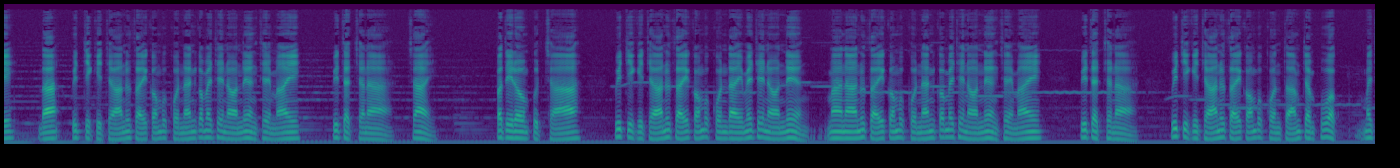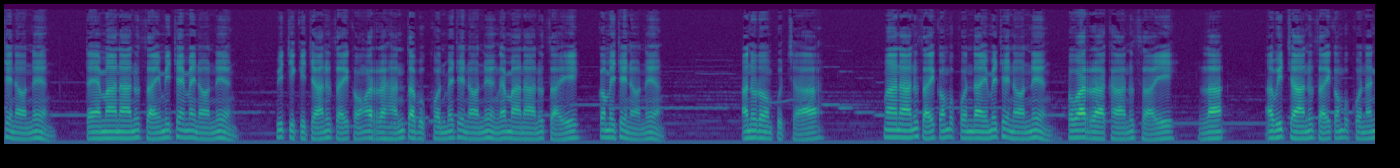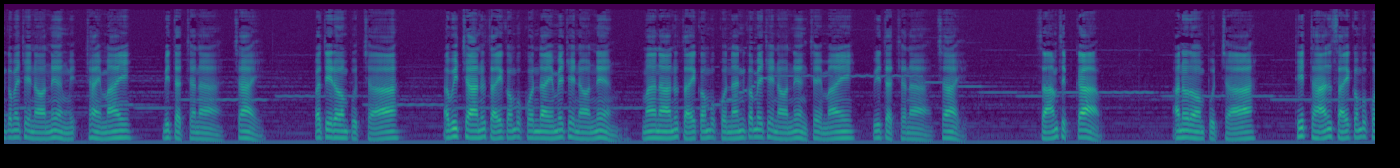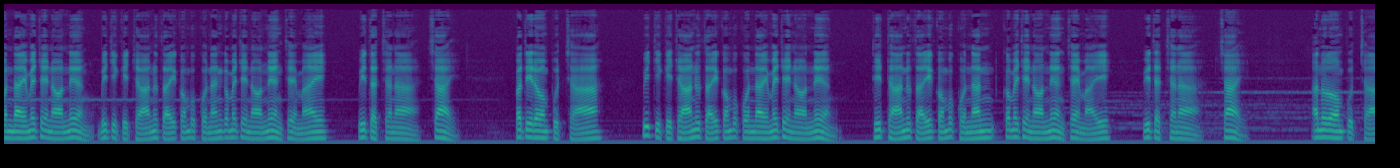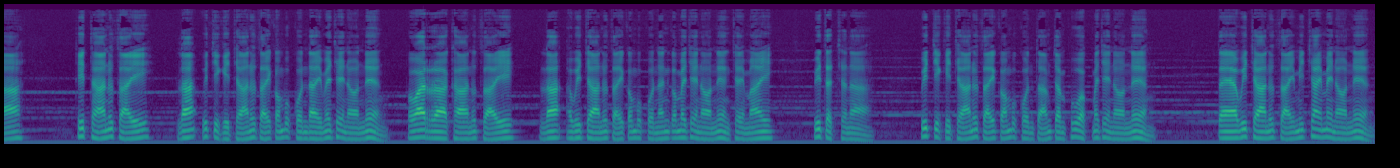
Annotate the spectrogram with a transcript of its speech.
และวิจิกิจฉานุสัยของบุคคลนั้นก็ไม่ใช่นอนเนื่องใช่ไหม วิจัชนา ใช่ ปฏิโลมปุจฉาวิจิกิจฉานุสัยของบุคคลใดไม่ใช่นอนเนื่อง มานานุสัยของบุคคลนั้นก็ไม่ใช่นอนเนื่องใช่ไหม วิจัชนา วิจิกิจฉานุสัยของบุคคลสามจำพวก ไม่ใช่นอนเนื่อง แต่มานานุสัยไม่ใช่ไม่นอนเนื่อง วิจิกิจานุสัยของอรหันตบุคคลไม่ใช่นอนเนื่อง และมานานุสัยก็ไม่ใช่นอนเนื่อง อนุโลมปุจฉามานานุสัยของบุคคลใดไม่ใช่นอนเนื่อง เพราะว่าราคานุสัย ละ อวิชชานุสัยของบุคคลนั้นก็ไม่ใช่นอนเนื่องใช่ไหมวิตัชนา ใช่ ปฏิโลมปุจฉาอวิชชานุสัยของบุคคลใดไม่ใช่นอนเนื่อง มานานุสัยของบุคคลนั้นก็ไม่ใช่นอนเนื่องใช่ไหมวิตัชนา ใช่ 39 อนุโลมปุจฉาทิฏฐานุสัยของบุคคลใดไม่ใช่นอนเนื่อง วิจิกิจฉานุสัยของบุคคลนั้นก็ไม่ใช่นอนเนื่องใช่ไหมวิตัชนา ใช่ ปฏิโลมปุจฉาวิจิกิจฉานุสัยของบุคคลใดไม่ใช่นอนเนื่อง ทิฏฐานุสัยของบุคคลนั้นก็ไม่ใช่นอนเนื่องใช่ไหม วิจัชนา ใช่ อนุโลมปุจฉาทิฏฐานุสัย และวิจิกิจฉานุสัยของบุคคลใดไม่ใช่นอนเนื่อง เพราะว่าราคานุสัย และอวิชานุสัยของบุคคลนั้นก็ไม่ใช่นอนเนื่องใช่ไหม วิจัชนา วิจิกิจฉานุสัยของบุคคลสามจำพวกไม่ใช่นอนเนื่อง แต่วิชานุสัยมิใช่ไม่นอนเนื่อง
